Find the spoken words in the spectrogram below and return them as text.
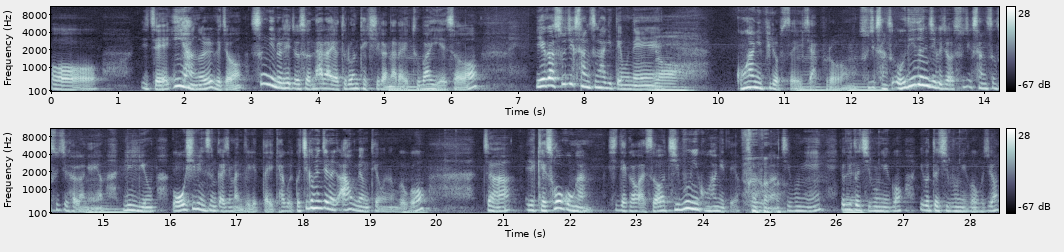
어 이제 이항을 그죠 승인을 해줘서 날아요 드론 택시가 날아요 두바이에서 얘가 수직 상승하기 때문에 야. 공항이 필요 없어요 이제 앞으로. 수직 상승 어디든지 그죠 수직 상승 수직 하강이에요 릴리움 50인승까지 만들겠다 이렇게 하고 있고 지금 현재는 9명 태우는 거고. 자 이렇게 소공항 시대가 와서 지붕이 공항이 돼요 소공항. 지붕이. 여기도 네. 지붕이고 이것도 지붕이고 그죠?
